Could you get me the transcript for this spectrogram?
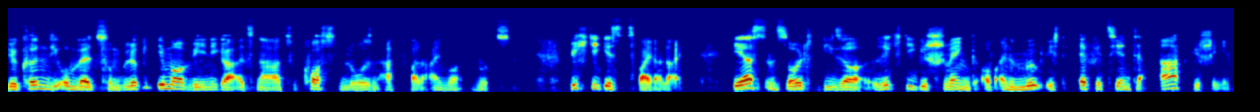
Wir können die Umwelt zum Glück immer weniger als nahezu kostenlosen Abfalleimer nutzen. Wichtig ist zweierlei. Erstens sollte dieser richtige Schwenk auf eine möglichst effiziente Art geschehen,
